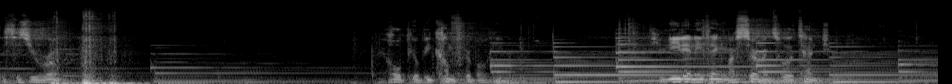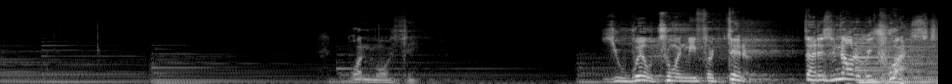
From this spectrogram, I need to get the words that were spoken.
This is your room. I hope you'll be comfortable here. Need anything, my servants will attend you. And one more thing. You will join me for dinner. That is not a request.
